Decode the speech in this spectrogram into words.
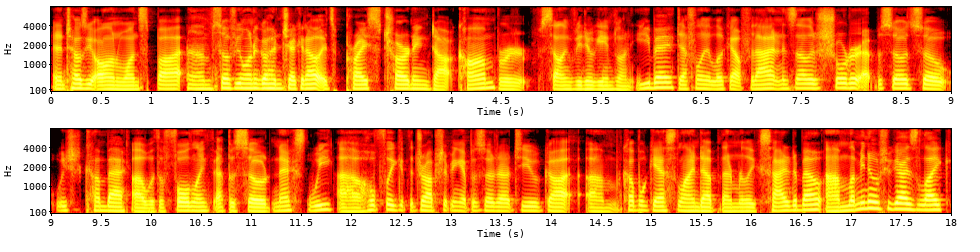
and it tells you all in one spot. Um, so if you want to go ahead and check it out, it's pricecharting.com for selling video games on eBay. Definitely look out for that. And it's another shorter episode, so we should come back uh, with a full length episode next week. Uh, hopefully, get the dropshipping episode out to you. Got um, a couple guests lined up that I'm really excited about. Um, let me know if you guys like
